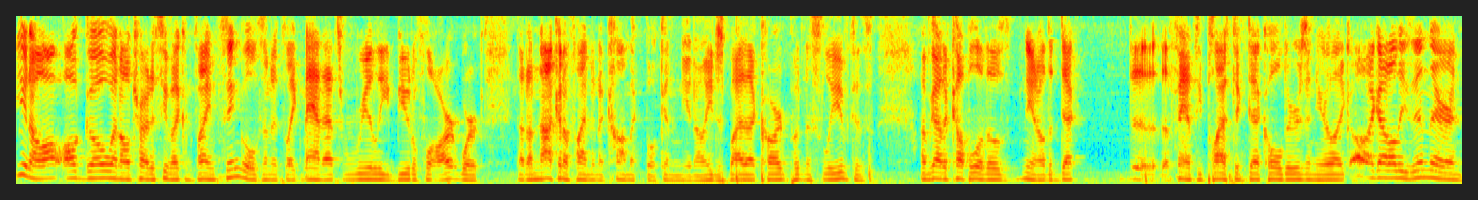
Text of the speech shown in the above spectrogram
you know, I'll, I'll go and I'll try to see if I can find singles, and it's like, man, that's really beautiful artwork that I'm not going to find in a comic book. And you know, you just buy that card, put in a sleeve, because I've got a couple of those, you know, the deck. The, the fancy plastic deck holders and you're like oh i got all these in there. And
